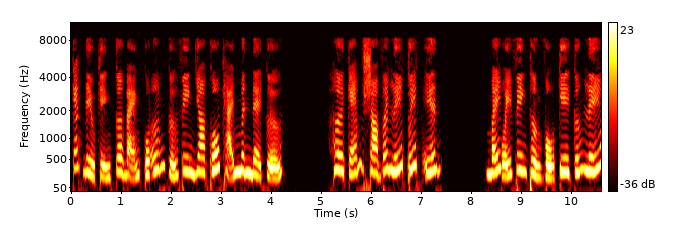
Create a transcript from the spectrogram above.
các điều kiện cơ bản của ứng cử viên do Cố Khải Minh đề cử hơi kém so với Lý Tuyết Yến. Mấy ủy viên thường vụ kia cứng lý.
